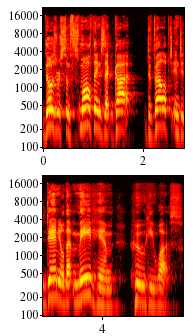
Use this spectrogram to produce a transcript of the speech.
those were some small things that got developed into Daniel that made him who he was.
